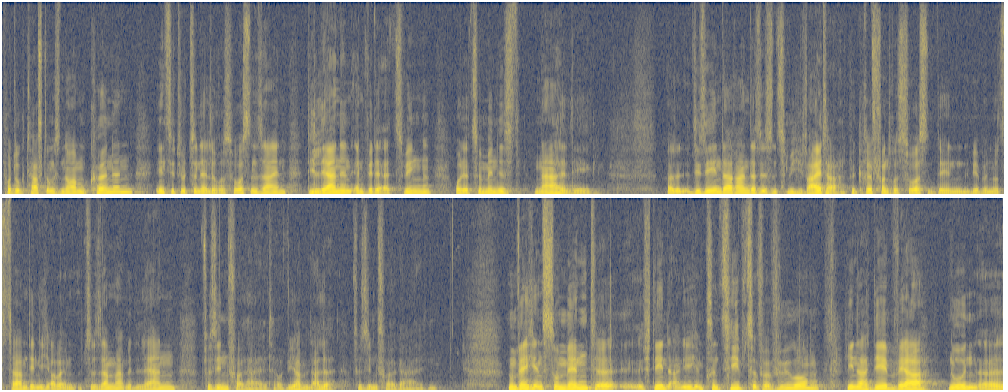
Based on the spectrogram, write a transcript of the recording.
Produkthaftungsnormen können institutionelle Ressourcen sein, die Lernen entweder erzwingen oder zumindest nahelegen. Also Sie sehen daran, das ist ein ziemlich weiter Begriff von Ressourcen, den wir benutzt haben, den ich aber im Zusammenhang mit Lernen für sinnvoll halte. Und wir haben ihn alle für sinnvoll gehalten. Nun, welche Instrumente stehen eigentlich im Prinzip zur Verfügung, je nachdem, wer nun äh,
